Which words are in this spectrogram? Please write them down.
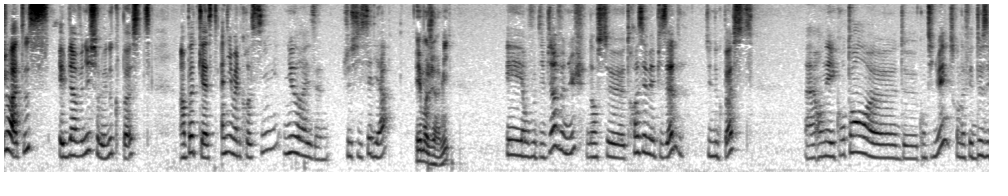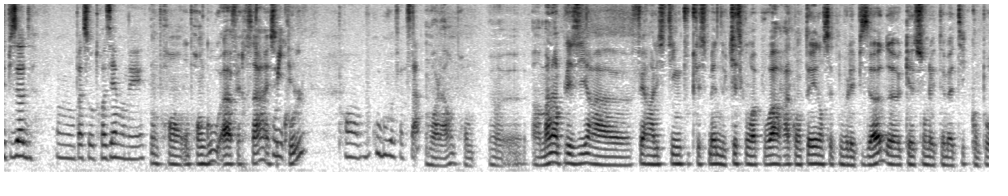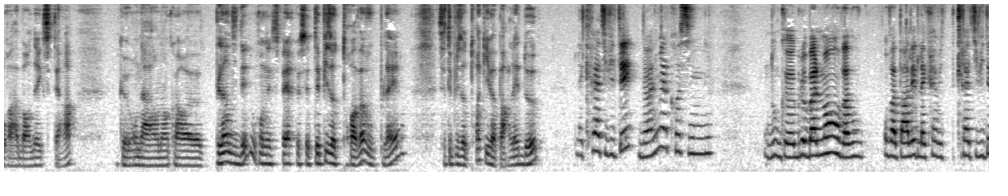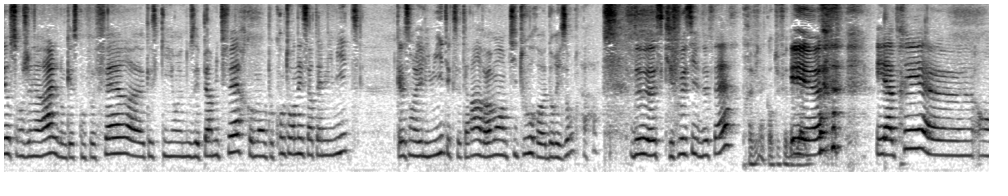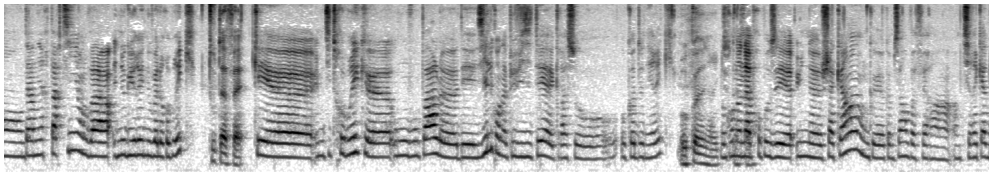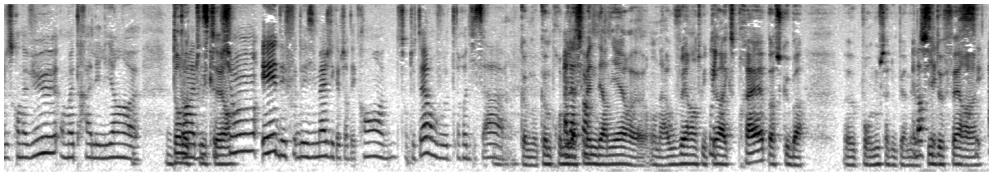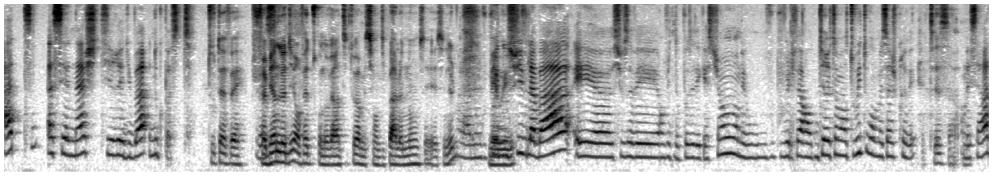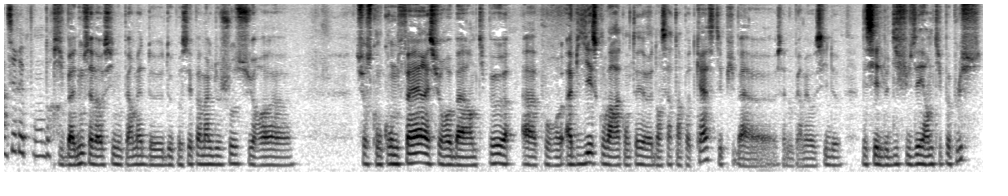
Bonjour à tous et bienvenue sur le Nook Post, un podcast Animal Crossing New Horizon. Je suis Célia Et moi Jérémy. et on vous dit bienvenue dans ce troisième épisode du Nook Post. Euh, on est content euh, de continuer parce qu'on a fait deux épisodes. On passe au troisième, on est... On prend, on prend goût à faire ça et c'est Oui. cool. Prend beaucoup goût à faire ça. Voilà, on prend euh, un malin plaisir à euh, faire un listing toutes les semaines de qu'est-ce qu'on va pouvoir raconter dans cet nouvel épisode, euh, quelles sont les thématiques qu'on pourra aborder, etc. Donc on, a, on a encore plein d'idées, donc on espère que cet épisode 3 va vous plaire. Cet épisode 3 qui va parler de... La créativité dans Animal Crossing. Donc globalement, on va vous on va parler de la créa- créativité au sens général. Donc qu'est-ce qu'on peut faire, qu'est-ce qui nous est permis de faire, comment on peut contourner certaines limites, quelles sont les limites, etc. Vraiment un petit tour euh, d'horizon de euh, ce qui est possible de faire. Très bien quand tu fais des Et, euh, et après, euh, en dernière partie, on va inaugurer une nouvelle rubrique Tout à fait. qui est euh, une petite rubrique où on vous parle des îles qu'on a pu visiter grâce au, au code onirique. Au code onirique, Donc on en a proposé une chacun, donc comme ça on va faire un, un petit récap de ce qu'on a vu, on mettra les liens Dans, dans, le la Twitter. description et des, images, des captures d'écran euh, sur Twitter, on vous redit ça. euh, Voilà. Comme, comme promis la semaine dernière, euh, on a ouvert un Twitter Oui. exprès parce que bah, euh, pour nous, ça nous permet Alors, aussi de faire... C'est at acnh-du-bas. Tout à fait. Tu Ouais, fais bien de le dire en fait, parce qu'on a ouvert un Twitter, mais si on dit pas le nom, c'est nul. Voilà, donc vous Mais pouvez nous oui. suivre là-bas et euh, si vous avez envie de nous poser des questions, on est, vous pouvez le faire en- directement en tweet ou en message privé. C'est ça. On essaiera d'y répondre. Puis bah, nous, ça va aussi nous permettre de, de poster pas mal de choses sur, euh, sur ce qu'on compte faire et sur euh, bah, un petit peu euh, pour habiller ce qu'on va raconter dans certains podcasts. Et puis bah, ça nous permet aussi de- d'essayer de le diffuser un petit peu plus.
